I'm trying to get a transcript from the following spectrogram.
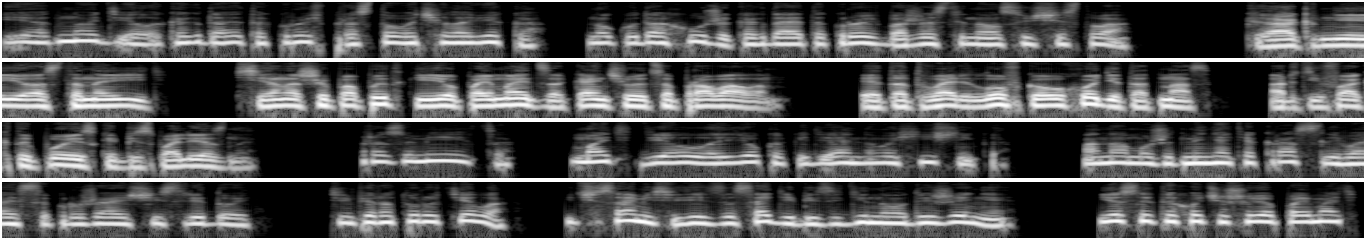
И одно дело, когда это кровь простого человека, но куда хуже, когда это кровь божественного существа. Как мне ее остановить? Все наши попытки ее поймать заканчиваются провалом. Эта тварь ловко уходит от нас. Артефакты поиска бесполезны. Разумеется, мать делала ее как идеального хищника. Она может менять окрас, сливаясь с окружающей средой, температуру тела и часами сидеть в засаде без единого движения. Если ты хочешь ее поймать,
